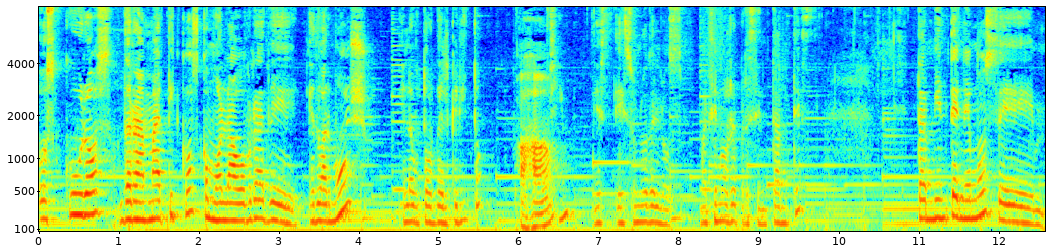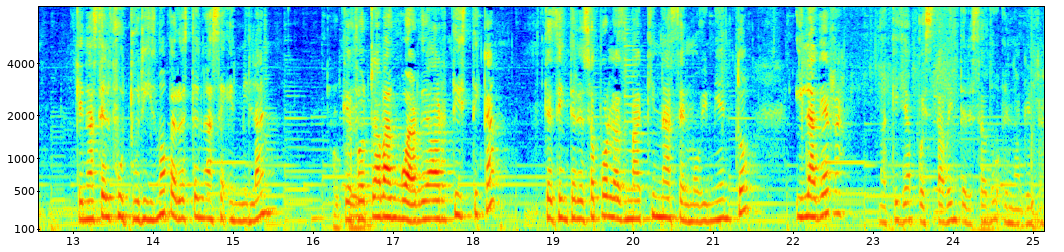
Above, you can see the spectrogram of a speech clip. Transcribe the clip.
oscuros, dramáticos, como la obra de Edouard Munch, el autor del Grito. Ajá. ¿sí? Es, es uno de los máximos representantes. También tenemos eh, que nace el futurismo, pero este nace en Milán, que fue otra vanguardia artística que se interesó por las máquinas en movimiento y la guerra. Aquí ya pues estaba interesado en la guerra.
